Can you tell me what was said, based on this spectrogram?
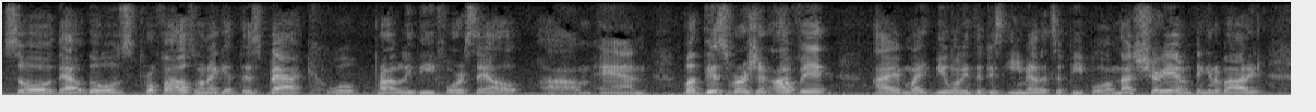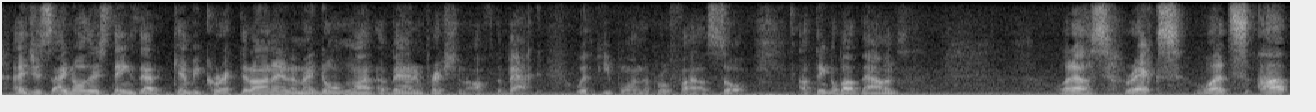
So that those profiles when I get this back will probably be for sale um, and but this version of it I might be willing to just email it to people. I'm not sure yet I'm thinking about it. I just I know there's things that can be corrected on it and I don't want a bad impression off the back with people on the profiles. So I'll think about that one what else? Rex, what's up?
